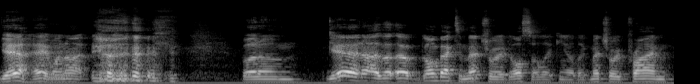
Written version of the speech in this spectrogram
Yeah, hey, why not? but um, yeah, no. Uh, going back to Metroid, also like you know, like Metroid Prime,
